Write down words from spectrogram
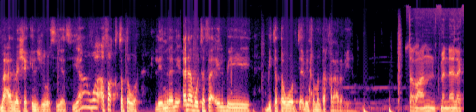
مع المشاكل الجيوسياسية وأفاق التطور لأنني أنا متفائل بتطور التامين في المنطقة العربية. طبعا نتمنى لك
